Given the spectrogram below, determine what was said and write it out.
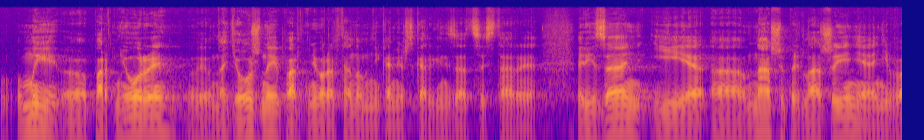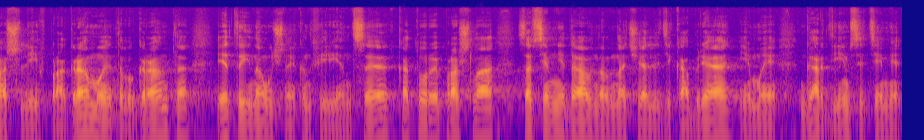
Мы э, партнеры, э, надежные партнеры автономной некоммерческой организации «Старая Рязань». И э, наши предложения, они вошли в программу этого гранта. Это и научная конференция, которая прошла совсем недавно, в начале декабря. И мы гордимся теми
